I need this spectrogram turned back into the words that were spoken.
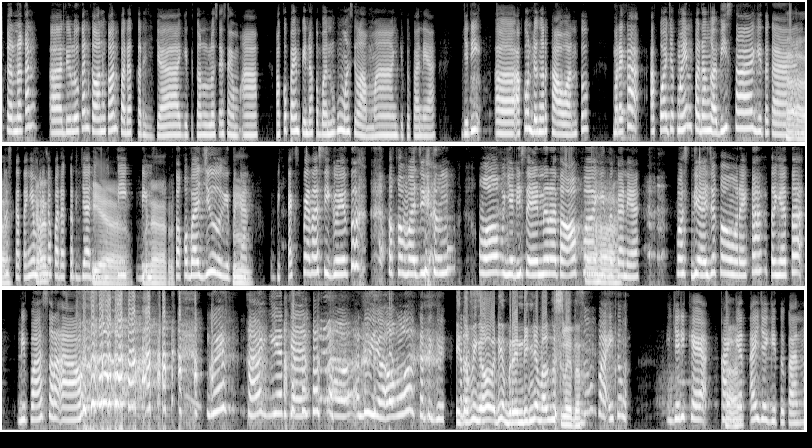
karena kan eh, dulu kan kawan-kawan pada kerja gitu kan lulus SMA aku pengen pindah ke Bandung masih lama gitu kan ya jadi eh, aku dengar kawan tuh mereka aku ajak main pada nggak bisa gitu kan Ha-ha. terus katanya Karena- mereka pada kerja di Iya, butik di benar. toko baju gitu Hmm. kan ekspektasi gue itu toko baju yang wow punya desainer atau apa Aha. gitu kan ya pas diajak ke mereka ternyata di pasar am kaget kan Oh, aduh ya Allah kata gue Eh, tapi nggak apa dia brandingnya bagus loh itu. sumpah itu jadi kayak kaget aja gitu kan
